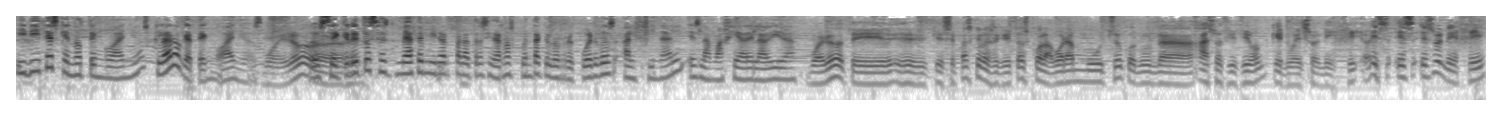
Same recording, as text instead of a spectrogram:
y dices que no tengo años, claro que tengo años. Bueno, Los secretos es- me hacen mirar para atrás y darnos cuenta que los recuerdos al final es la magia de la vida. Bueno, te- eh, que sepas que los secretos colaboran mucho con una asociación que no es ONG, es, es, es ONG,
